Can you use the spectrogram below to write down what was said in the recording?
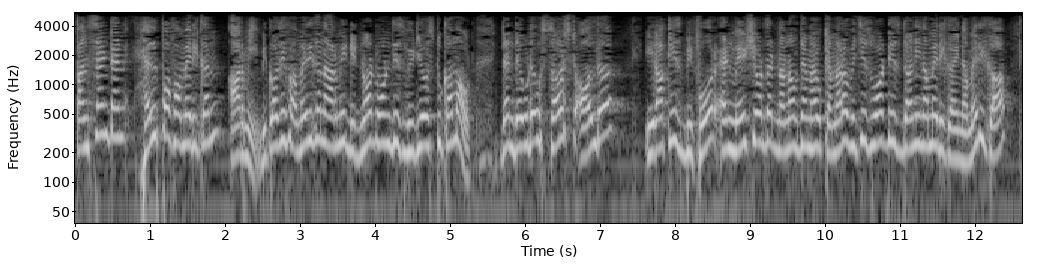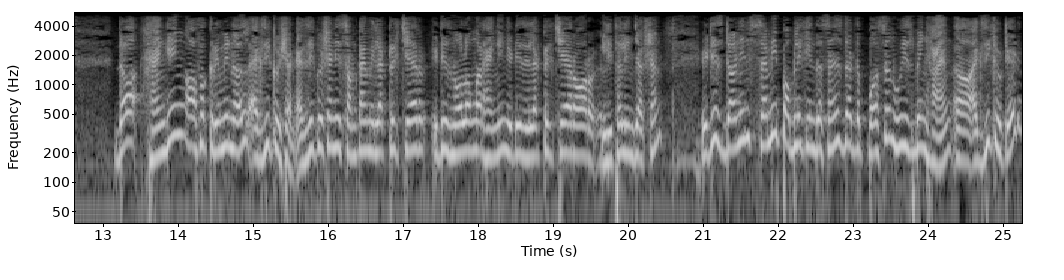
consent and help of American army. Because if American army did not want these videos to come out, then they would have searched all the Iraqis before and made sure that none of them have camera, which is what is done in America. In America, the hanging of a criminal execution. Execution is sometimes electric chair. It is no longer hanging. It is electric chair or lethal injection. It is done in semi-public in the sense that the person who is being hang, uh, executed,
